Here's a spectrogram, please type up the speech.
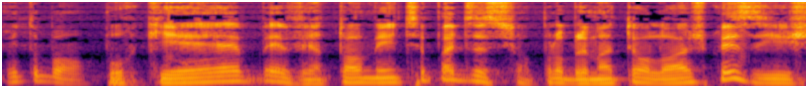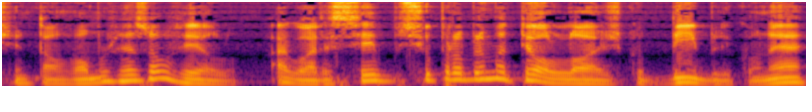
Muito bom. Porque, eventualmente, você pode dizer assim: o problema teológico existe, então vamos resolvê-lo. Agora, se, se o problema teológico, bíblico, né,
